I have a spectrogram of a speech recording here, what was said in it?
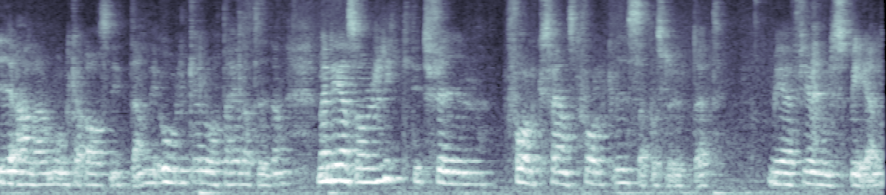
i alla de olika avsnitten. Det är olika låtar hela tiden. Men det är en sån riktigt fin folk, svensk folkvisa på slutet med fiolspel.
